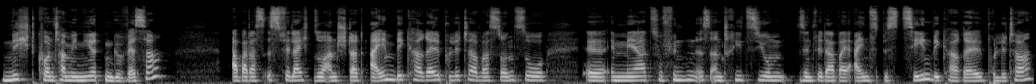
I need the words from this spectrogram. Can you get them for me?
nicht kontaminierten Gewässer. Aber das ist vielleicht so anstatt einem Becquerel pro Liter, was sonst so äh, im Meer zu finden ist an Tritium, sind wir da bei 1 bis 10 Becquerel pro Liter.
